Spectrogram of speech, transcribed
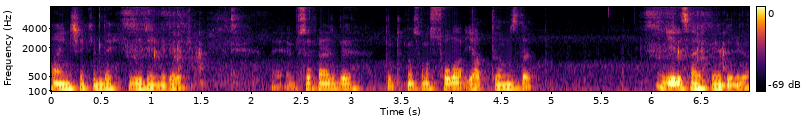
aynı şekilde ileriye gidiyor. E, Bu sefer de durduktan sonra sola yaptığımızda geri sayfaya dönüyor.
